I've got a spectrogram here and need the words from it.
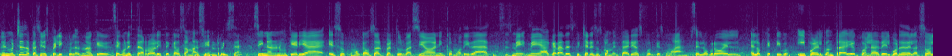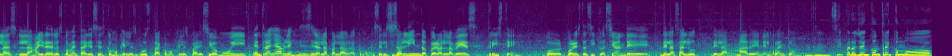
en muchas ocasiones películas, ¿no? Que según es terror y te causa más bien risa. Sí, no, no quería eso, como causar perturbación, incomodidad. Entonces me, me agrada escuchar esos comentarios porque es como, ah, se logró el, el objetivo. Y por el contrario, con la del borde de las olas, la mayoría de los comentarios es como que les gusta, como que les pareció muy entrañable, esa sería la palabra, como que se les hizo lindo, pero a la vez triste. Por, por, esta situación de, de, la salud de la madre en el cuento. Uh -huh. Sí, pero yo encontré como,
